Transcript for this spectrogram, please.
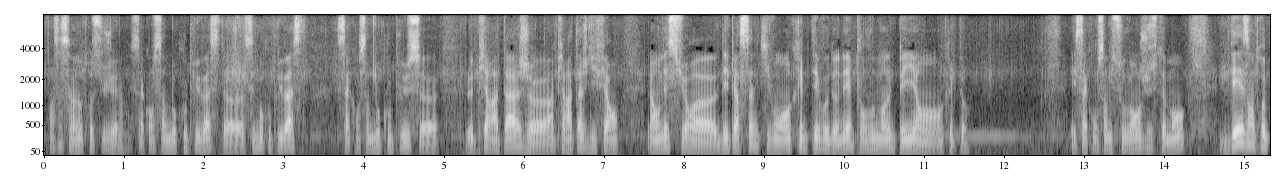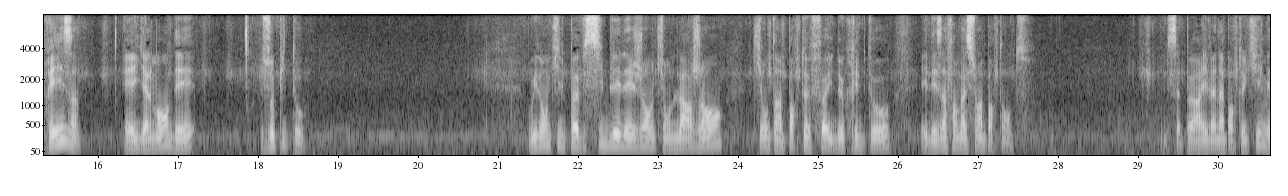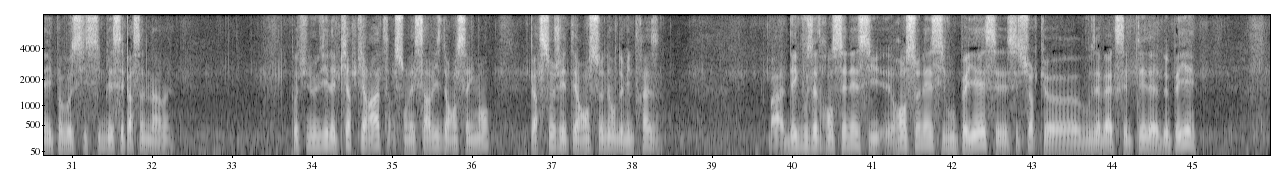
Enfin, ça, c'est un autre sujet. Hein. Ça concerne beaucoup plus vaste. Euh, c'est beaucoup plus vaste. Ça concerne beaucoup plus le piratage, un piratage différent. Là, on est sur des personnes qui vont encrypter vos données pour vous demander de payer en crypto. Et ça concerne souvent justement des entreprises et également des hôpitaux. Oui, donc ils peuvent cibler les gens qui ont de l'argent qui ont un portefeuille de crypto et des informations importantes. Ça peut arriver à n'importe qui, mais ils peuvent aussi cibler ces personnes-là. Toi, tu nous dis les pires pirates sont les services de renseignement. Perso, j'ai été rançonné en 2013. Bah, dès que vous êtes rançonné, si, vous payez, c'est sûr que vous avez accepté de, payer.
